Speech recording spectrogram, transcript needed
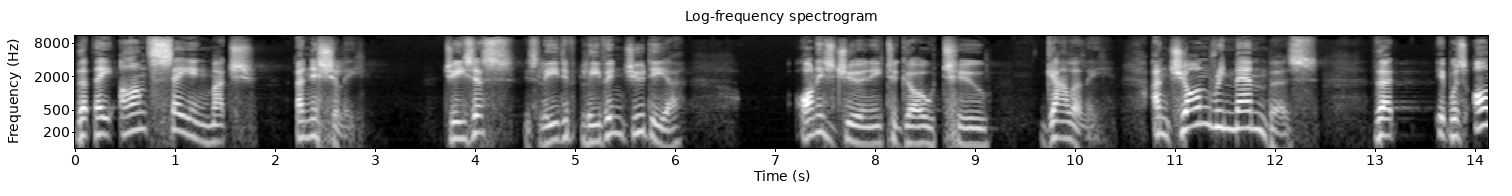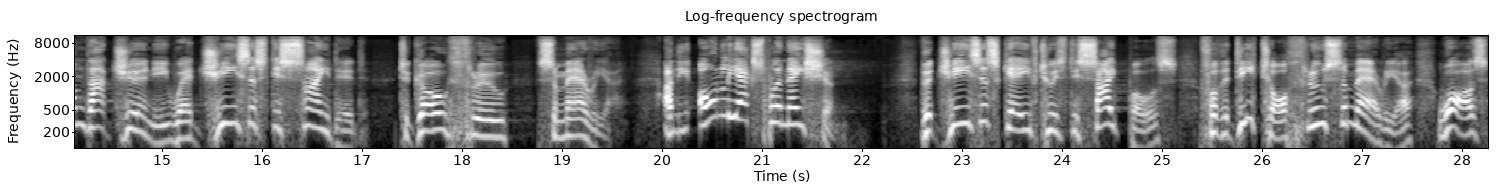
that they aren't saying much initially. Jesus is leaving Judea on his journey to go to Galilee. And John remembers that it was on that journey where Jesus decided to go through Samaria. And the only explanation that Jesus gave to his disciples for the detour through Samaria was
